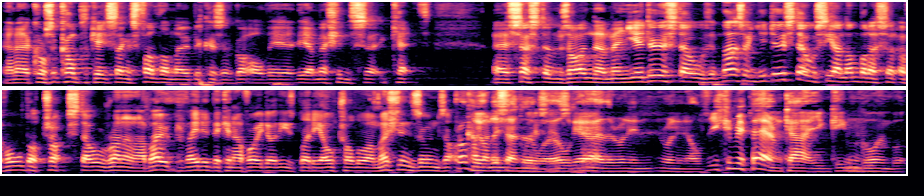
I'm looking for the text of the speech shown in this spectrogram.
And uh, of course, it complicates things further now because they've got all the the emissions uh, kit uh, systems on them, and you do still that's what you do still see a number of sort of older trucks still running about, provided they can avoid all these bloody ultra low emission zones that are Probably coming up this end of the world, yeah, they're running running old. You can repair them, can't you? You can keep Mm-hmm. them going, but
